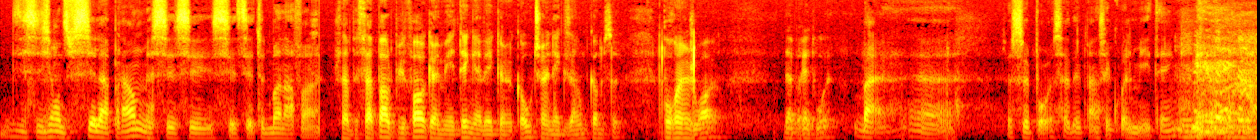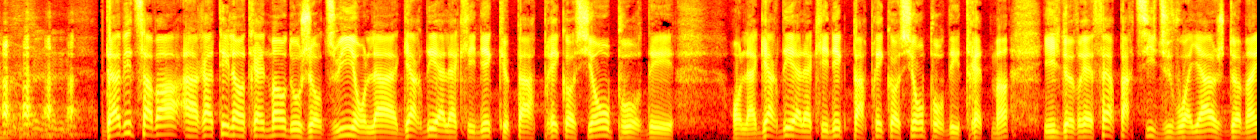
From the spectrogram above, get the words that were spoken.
décisions difficiles à prendre, mais c'est une bonne affaire. Ça, parle plus fort qu'un meeting avec un coach, un exemple comme ça, pour un joueur, d'après toi? Ben, euh, je sais pas, ça dépend c'est quoi le meeting. David Savard a raté l'entraînement d'aujourd'hui. On l'a gardé à la clinique par précaution pour des on l'a gardé à la clinique par précaution pour des traitements. Il devrait faire partie du voyage demain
